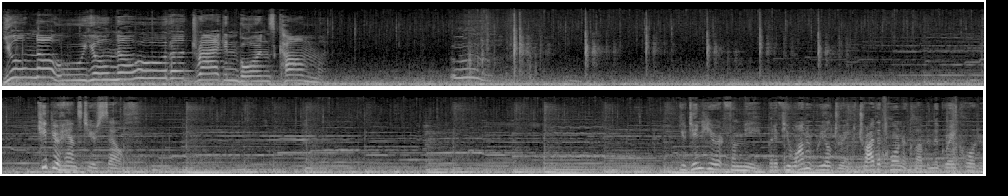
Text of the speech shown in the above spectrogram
You'll know, you'll know, Dragonborns come. Keep your hands to yourself. You didn't hear it from me, but if you want a real drink, try the Corner Club in the Grey Quarter.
